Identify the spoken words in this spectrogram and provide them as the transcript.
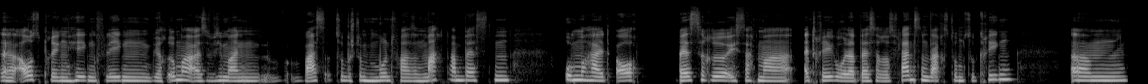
äh, ausbringen, hegen, pflegen, wie auch immer, also wie man was zu bestimmten Mondphasen macht am besten, um halt auch bessere, ich sag mal, Erträge oder besseres Pflanzenwachstum zu kriegen. Ähm,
